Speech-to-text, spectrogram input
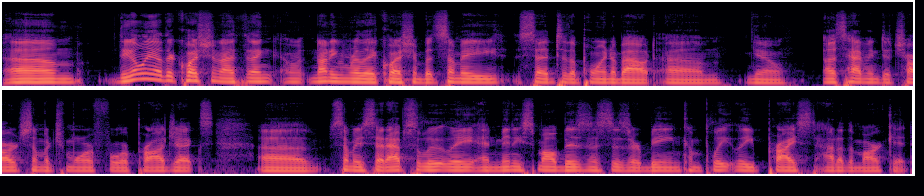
Um, the only other question I think, uh, not even really a question, but somebody said to the point about, um, you know, us having to charge so much more for projects. Uh, somebody said absolutely, and many small businesses are being completely priced out of the market.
